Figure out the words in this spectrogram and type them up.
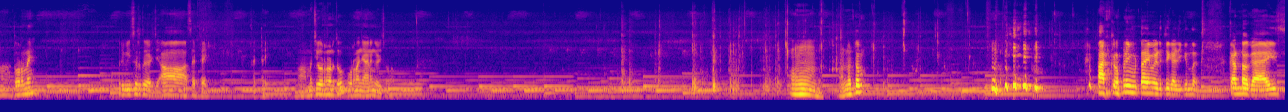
ആ തുറന്നേ. ഒരു പീസ് എടുത്ത് കഴിച്ച് ആ സെറ്റായി സെറ്റായി ആ അമ്മച്ചി ഒരെണ്ണം എടുത്തു? ഒരെണ്ണം ഞാനും കഴിച്ചോളാം. എന്നിട്ടും മക്രോണി മുട്ടായി മേടിച്ച് കഴിക്കുന്നത്. കണ്ടോ ഗായ്സ്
